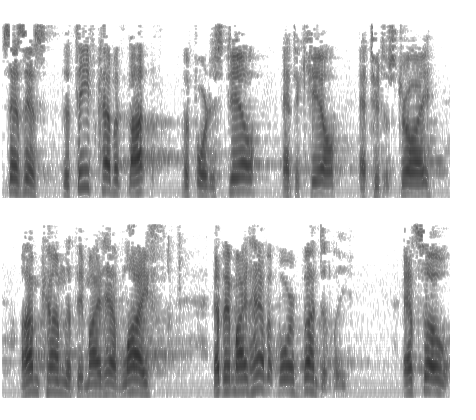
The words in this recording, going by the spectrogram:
says this The thief cometh not before to steal, and to kill, and to destroy. I'm come that they might have life, and they might have it more abundantly. And so,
